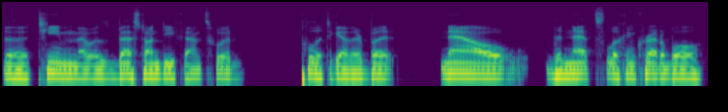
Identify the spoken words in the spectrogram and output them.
the team that was best on defense would pull it together. But now the Nets look incredible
